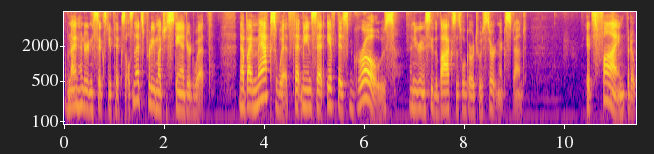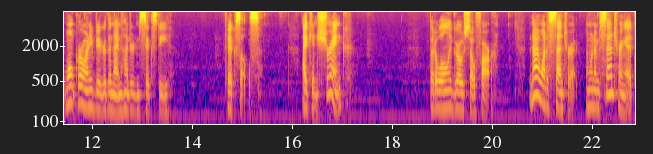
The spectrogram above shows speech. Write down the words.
of 960 pixels, and that's pretty much a standard width. Now by max width, that means that if this grows, and you're going to see the boxes will grow to a certain extent, it's fine, but it won't grow any bigger than 960 pixels. I can shrink, but it will only grow so far. But now I want to center it. And when I'm centering it,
